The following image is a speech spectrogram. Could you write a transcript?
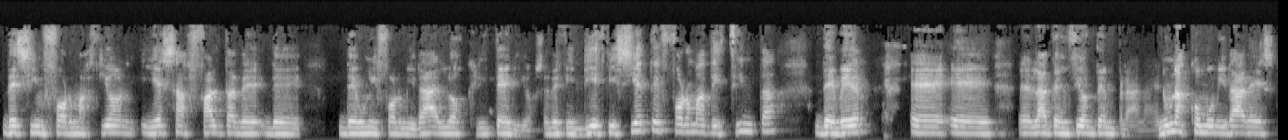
desinformación y esa falta de, de uniformidad en los criterios, es decir, 17 formas distintas de ver eh, eh, la atención temprana. En unas comunidades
